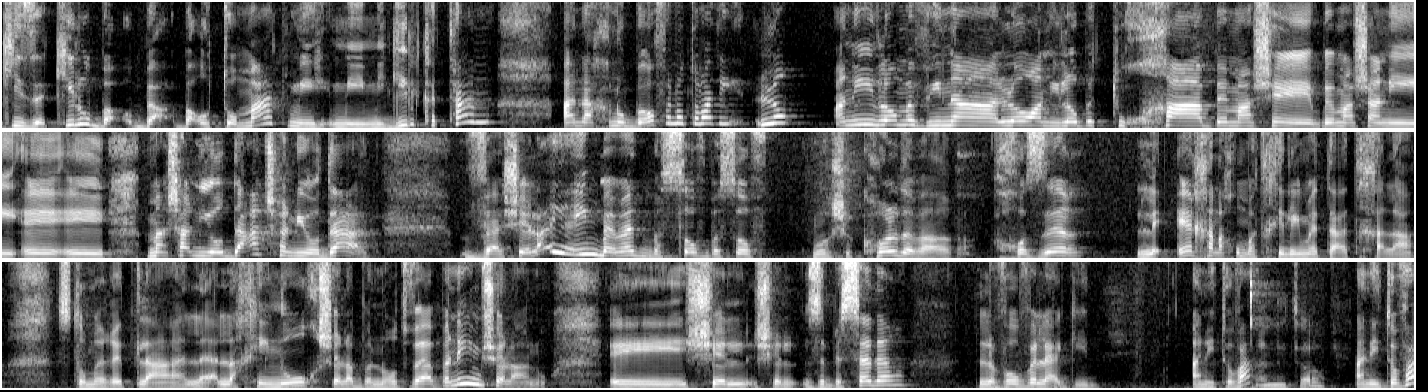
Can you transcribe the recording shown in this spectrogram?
כי זה כאילו באוטומט, מגיל קטן, אנחנו באופן אוטומטי, לא. אני לא מבינה, לא, אני לא בטוחה במה, ש, במה שאני, אה, אה, מה שאני יודעת שאני יודעת. והשאלה היא האם באמת בסוף בסוף, כמו שכל דבר חוזר לאיך אנחנו מתחילים את ההתחלה. זאת אומרת, לחינוך של הבנות והבנים שלנו. של, של זה בסדר לבוא ולהגיד, אני טובה. אני טוב. אני טובה.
